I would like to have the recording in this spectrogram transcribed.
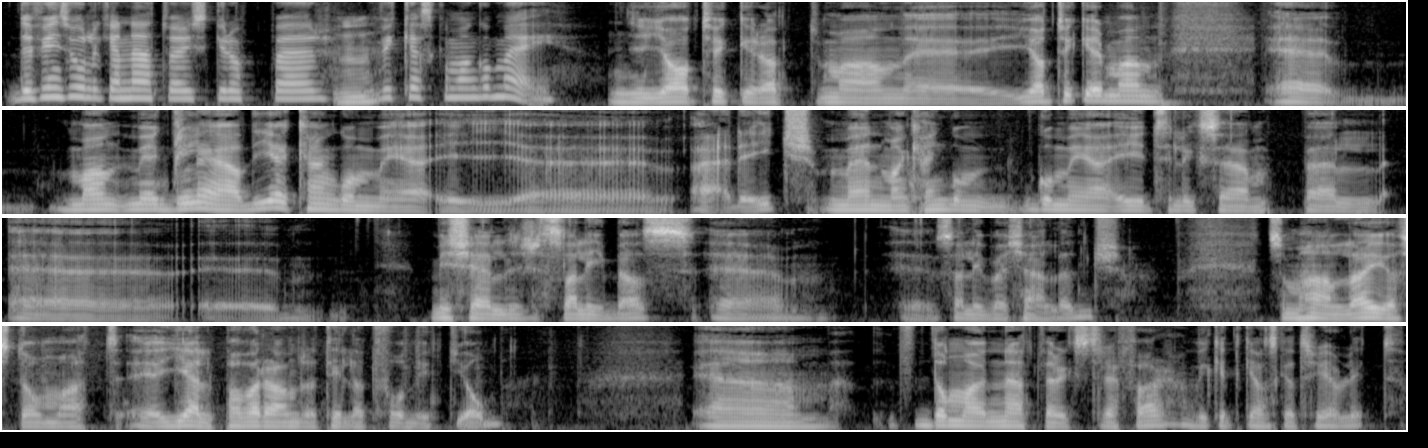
Det finns olika nätverksgrupper. Mm. Vilka ska man gå med i? Jag tycker att man, eh, jag tycker man eh, man med glädje kan gå med i eh, AdAge men man kan gå, gå med i till exempel eh, Michel Salibas Saliba Challenge. Som handlar just om att hjälpa varandra till att få nytt jobb. Ehm, de har nätverksträffar, vilket är ganska trevligt.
